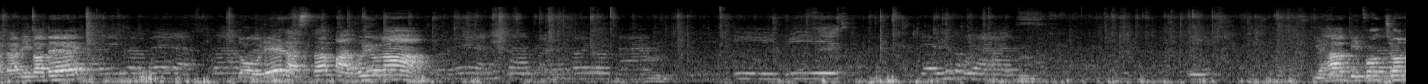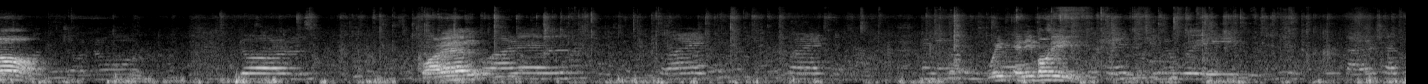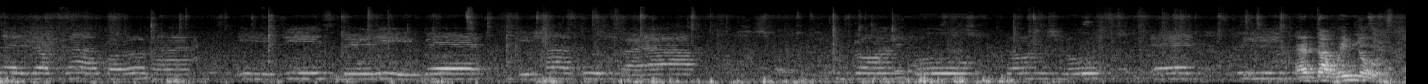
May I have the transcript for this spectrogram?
আগামীভাবে এইভাবে রাস্তা দৌড়ে রাস্তা পার হইও না। ধরে রাস্তা পার হইও না। It is dangerous. ইহা বিপজ্জনক Don't quarrel quarrel, fight, fight, with anybody কারোর সাথে ঝগড়া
